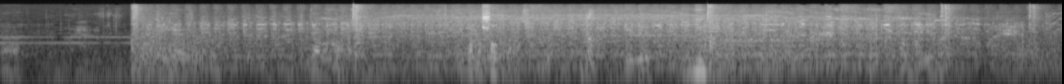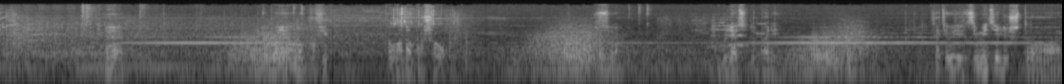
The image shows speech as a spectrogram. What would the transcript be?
Так. Блять. Говно. Его нашел как раз. Вы заметили, что...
